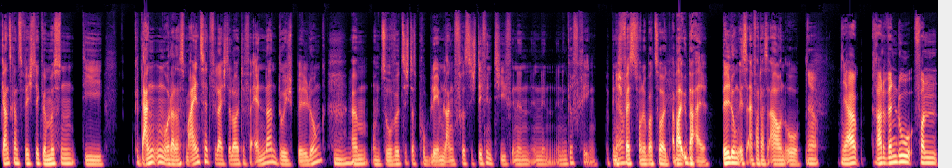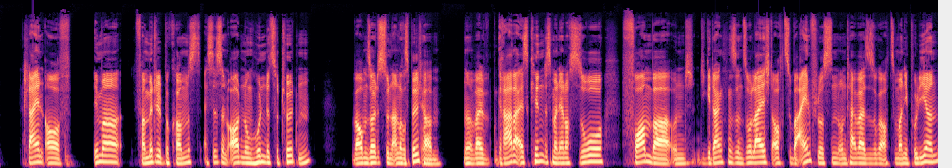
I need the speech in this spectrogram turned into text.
ganz, ganz wichtig, wir müssen die Gedanken oder das Mindset vielleicht der Leute verändern durch Bildung. Mhm. Ähm, und so wird sich das Problem langfristig definitiv in den, in den, in den Griff kriegen. Da bin ja. ich fest von überzeugt. Aber überall. Bildung ist einfach das A und O. Ja, ja gerade wenn du von klein auf immer vermittelt bekommst, es ist in Ordnung, Hunde zu töten, warum solltest du ein anderes Bild haben? Ne, weil gerade als Kind ist man ja noch so formbar und die Gedanken sind so leicht auch zu beeinflussen und teilweise sogar auch zu manipulieren.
